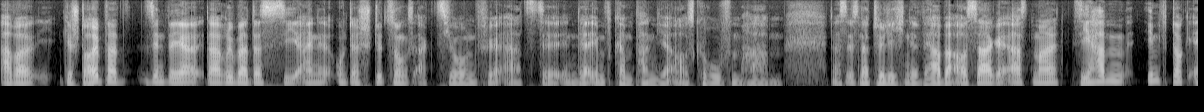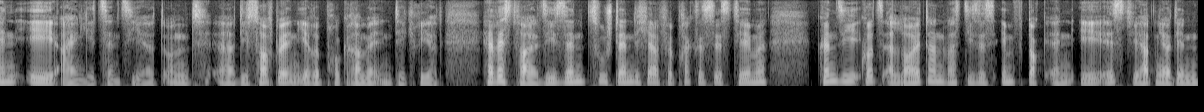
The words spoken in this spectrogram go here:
aber gestolpert sind wir ja darüber, dass Sie eine Unterstützungsaktion für Ärzte in der Impfkampagne ausgerufen haben. Das ist natürlich eine Werbeaussage erstmal. Sie haben Impfdoc NE einlizenziert und äh, die Software in Ihre Programme integriert. Herr Westphal, Sie sind zuständig ja für Praxissysteme. Können Sie kurz erläutern, was dieses Impfdoc NE ist? Wir hatten ja den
